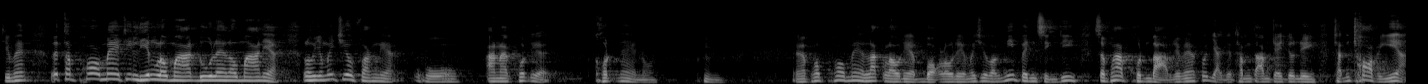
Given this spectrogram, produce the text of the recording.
ใช่ไหมแล้วถ้าพ่อแม่ที่เลี้ยงเรามาดูแลเรามาเนี่ย เรายังไม่เชื่อฟังเนี่ยโอ้โหอนาคตเนี่ยคดแน่นอนนะเพราะพ่อแม่รักเราเนี่ยบอกเราเลยไม่เชื่อฟังนี่เป็นสิ่งที่สภาพคนบาปใช่ไหมก็อยากจะทำตามใจตนเอง ฉันชอบอย่างเงี้ย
